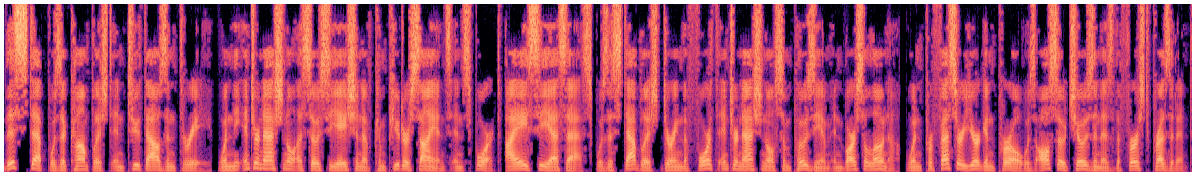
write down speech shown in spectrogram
This step was accomplished in 2003, when the International Association of Computer Science in Sport was established during the Fourth International Symposium in Barcelona, when Professor Jürgen Perl was also chosen as the first president.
